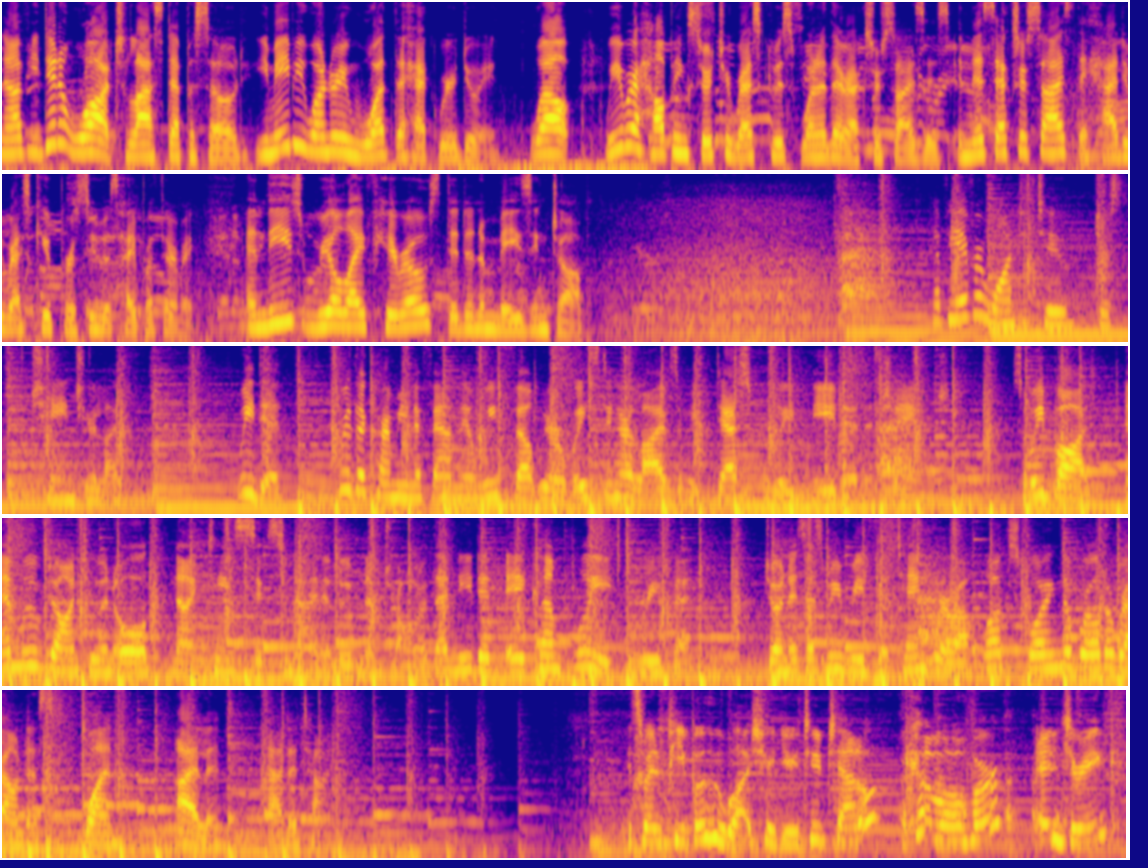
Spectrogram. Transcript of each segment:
Now, if you didn't watch last episode, you may be wondering what the heck we we're doing. Well, we were helping search and rescue as one of their exercises. In this exercise, they had to rescue a person who was hypothermic. And these real life heroes did an amazing job. Have you ever wanted to just change your life? We did. We're the Carmina family and we felt we were wasting our lives and we desperately needed a change. So we bought and moved on to an old 1969 aluminum trawler that needed a complete refit. Join us as we refit Tangaroa while exploring the world around us, one island at a time. It's when people who watch your YouTube channel come over and drink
